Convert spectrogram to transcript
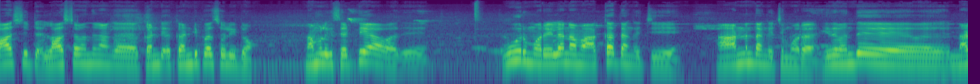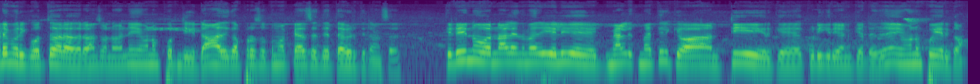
லாஸ்ட்டு லாஸ்ட்டாக வந்து நாங்கள் கண்டி கண்டிப்பாக சொல்லிட்டோம். நம்மளுக்கு செட்டே ஆகாது. ஊர் முறையில் நம்ம அக்கா தங்கச்சி அண்ணன் தங்கச்சி முறை. இது வந்து நடைமுறைக்கு ஒத்து வராதுடான்னு சொன்னோடனே இவனும் புரிஞ்சுக்கிட்டான். அதுக்கப்புறம் சுத்தமாக பேசுறதே தவிர்த்துட்டான் சார். திடீர்னு ஒரு நாள் இந்த மாதிரி எலி மேலே மெத்திரிக்கு வா டீ இருக்குது குடிக்கிறியான்னு கேட்டது இவனும் போயிருக்கான்.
